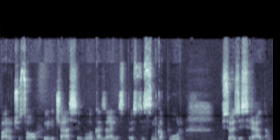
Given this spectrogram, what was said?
пару часов или час, и вы оказались. То есть Сингапур, все здесь рядом.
